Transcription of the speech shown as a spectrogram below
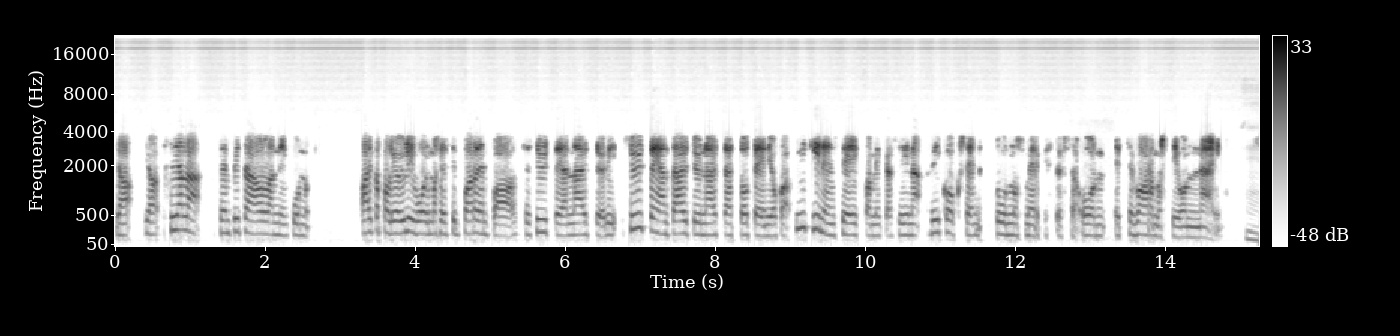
ja, ja siellä sen pitää olla niin kuin aika paljon ylivoimaisesti parempaa se syyttäjän näyttö. Eli syyttäjän täytyy näyttää toteen joka ikinen seikka, mikä siinä rikoksen tunnusmerkistössä on, että se varmasti on näin. Hmm.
